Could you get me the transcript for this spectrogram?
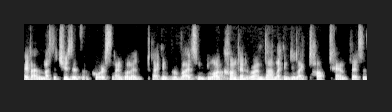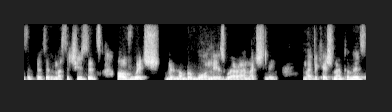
If I'm in Massachusetts, of course, I'm to, I can provide some blog content around that. I can do like top 10 places to visit in Massachusetts, of which you know, number one is where I'm actually, my vacation rental is.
